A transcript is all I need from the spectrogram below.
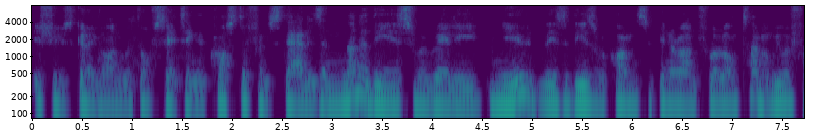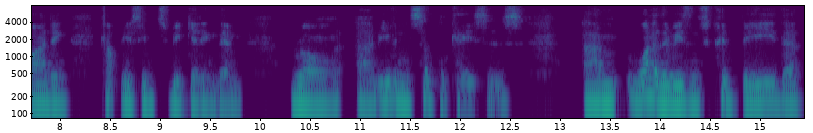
issues going on with offsetting across different standards, and none of these were really new. These these requirements have been around for a long time, and we were finding companies seem to be getting them wrong, um, even in simple cases. Um, one of the reasons could be that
